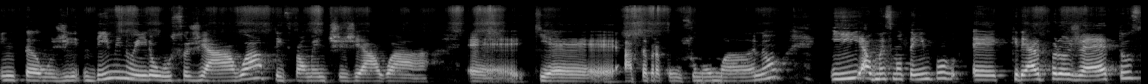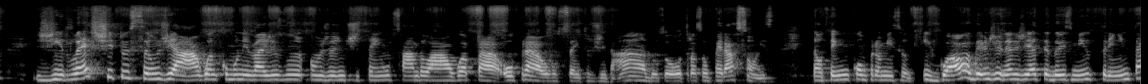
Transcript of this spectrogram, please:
Então, de diminuir o uso de água, principalmente de água é, que é apta para consumo humano, e, ao mesmo tempo, é, criar projetos de restituição de água em comunidades onde a gente tem usado água pra, ou para os centros de dados ou outras operações. Então, tem um compromisso igual ao de energia até 2030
